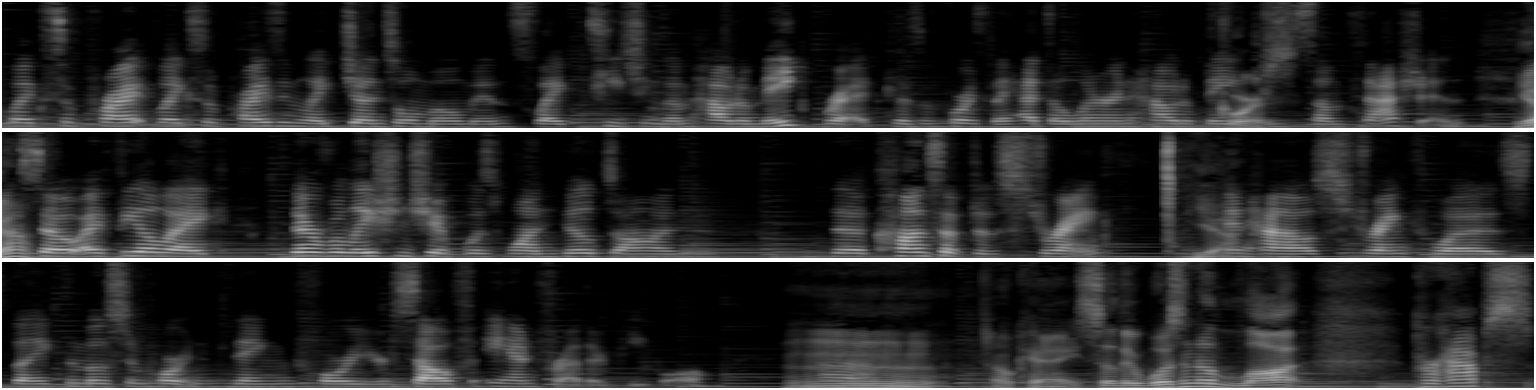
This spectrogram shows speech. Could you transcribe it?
like surprise like surprising like gentle moments like teaching them how to make bread because of course they had to learn how to bake in some fashion Yeah. So I feel like their relationship was one built on the concept of strength Yeah. and how strength was like the most important thing for yourself and for other people. Mm, okay, so there wasn't a lot. Perhaps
